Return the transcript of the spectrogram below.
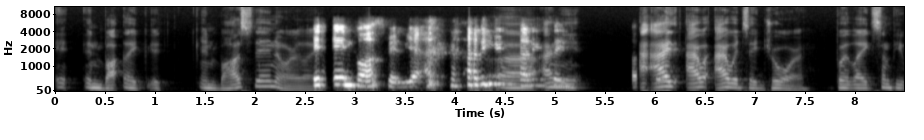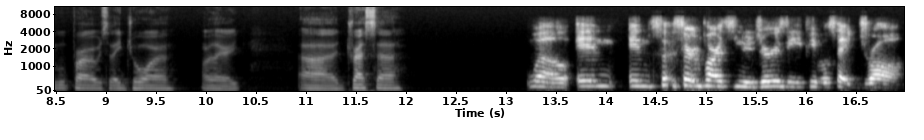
In, in like in Boston or like in, in Boston? Yeah. How do you how Uh, do you I say? mean, I, I, I would say drawer, but like some people probably would say drawer or like uh, dresser. well, in in certain parts of New Jersey, people say draw.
